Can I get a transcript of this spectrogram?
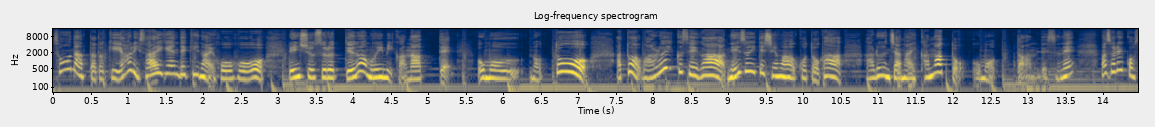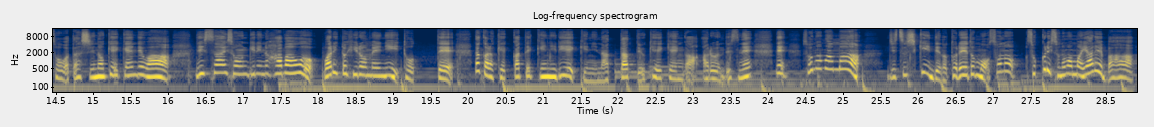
そうなった時やはり再現できない方法を練習するっていうのは無意味かなってって思うのとあとは悪い癖が根付いてしまうことがあるんじゃないかなと思ったんですね。まあ、それこそ私の経験では実際損切りの幅を割と広めにとってだから結果的に利益になったっていう経験があるんですね。でそのまま実資金でのトレードもそのそっくりそのままやれば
